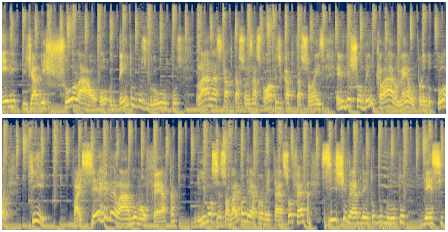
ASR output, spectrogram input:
ele já deixou lá dentro dos grupos, lá nas captações, nas cópias de captações, ele deixou bem claro, né, o produtor, que vai ser revelado uma oferta e você só vai poder aproveitar essa oferta se estiver dentro do grupo desse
